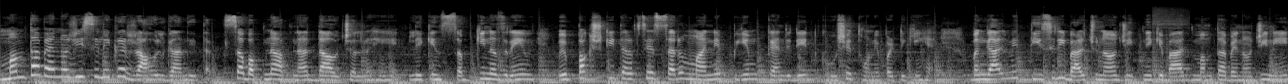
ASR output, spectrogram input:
ममता बनर्जी से लेकर राहुल गांधी तक सब अपना अपना दाव चल रहे हैं, लेकिन सबकी नज़रें विपक्ष की तरफ़ से सर्वमान्य पीएम कैंडिडेट घोषित होने पर टिकी हैं। बंगाल में तीसरी बार चुनाव जीतने के बाद ममता बनर्जी ने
